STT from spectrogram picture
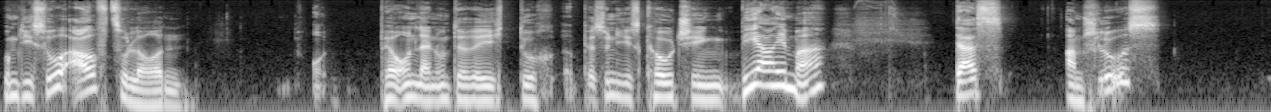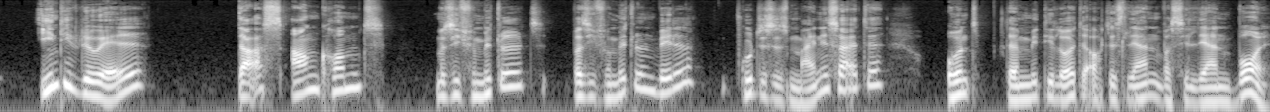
um die so aufzuladen, per Online-Unterricht, durch persönliches Coaching, wie auch immer, dass am Schluss individuell das ankommt, was ich vermittelt, was ich vermitteln will. Gut, das ist meine Seite und damit die Leute auch das lernen, was sie lernen wollen.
